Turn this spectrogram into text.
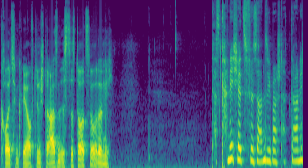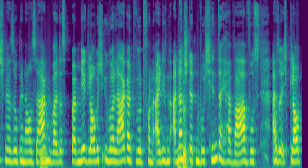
kreuz und quer auf den Straßen. Ist das dort so oder nicht? Das kann ich jetzt für Sansibar-Stadt gar nicht mehr so genau sagen, hm. weil das bei mir, glaube ich, überlagert wird von all diesen anderen Städten, wo ich hinterher war, wo es, also ich glaube,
